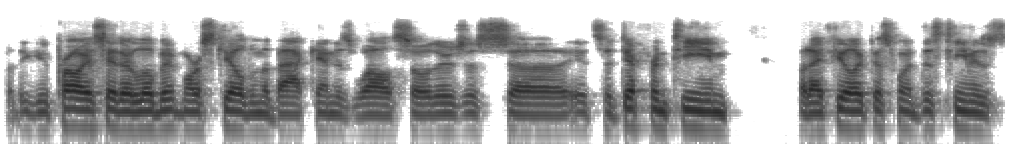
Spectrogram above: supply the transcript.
but you could probably say they're a little bit more skilled in the back end as well. So there's just uh, it's a different team, but I feel like this one this team is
